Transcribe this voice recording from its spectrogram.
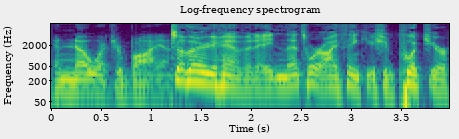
and know what you're buying. So there you have it, Aidan. That's where I think you should put your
